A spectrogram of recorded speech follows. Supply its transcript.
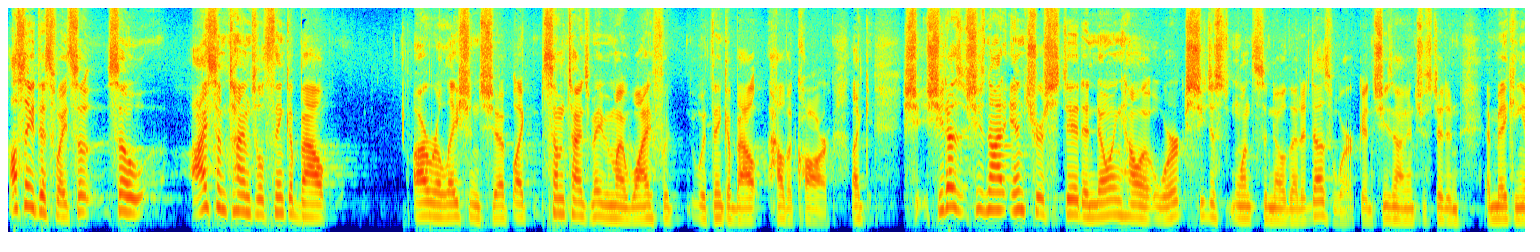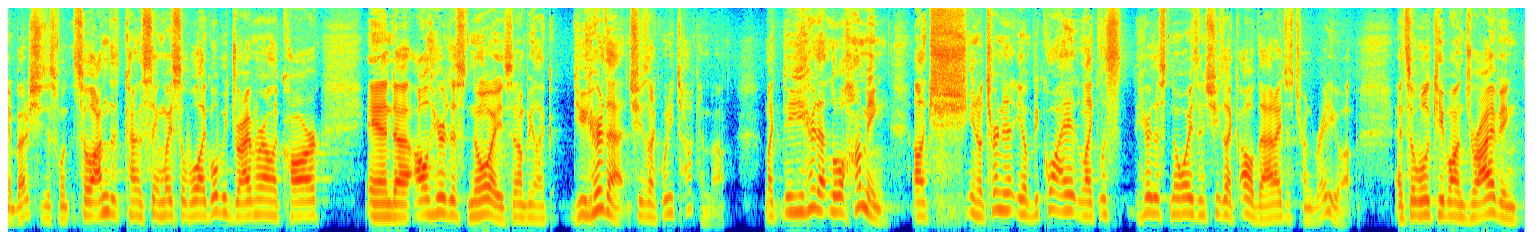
I'll say it this way. So, so I sometimes will think about our relationship like sometimes maybe my wife would, would think about how the car like she, she does she's not interested in knowing how it works she just wants to know that it does work and she's not interested in, in making it better she just wants so i'm the kind of same way so we'll like we'll be driving around the car and uh, I'll hear this noise, and I'll be like, "Do you hear that?" And she's like, "What are you talking about?" I'm like, "Do you hear that little humming?" I'm like, "Shh, you know, turn it, you know, be quiet, and like, let's hear this noise." And she's like, "Oh, that I just turned the radio up." And so we'll keep on driving,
